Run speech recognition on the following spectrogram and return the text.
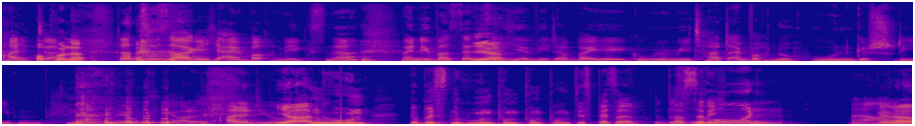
Alter. Hoppala. Dazu sage ich einfach nichts, ne? Mein Übersetzer Ja. hier wieder bei Google Meet hat einfach nur Huhn geschrieben. Dachte mir, okay, alle, alle die Ja, ein Huhn. Du bist ein Huhn, Punkt, Punkt, Punkt. Ist besser. Du bist Hast du ein recht. Huhn. Ja. Genau.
